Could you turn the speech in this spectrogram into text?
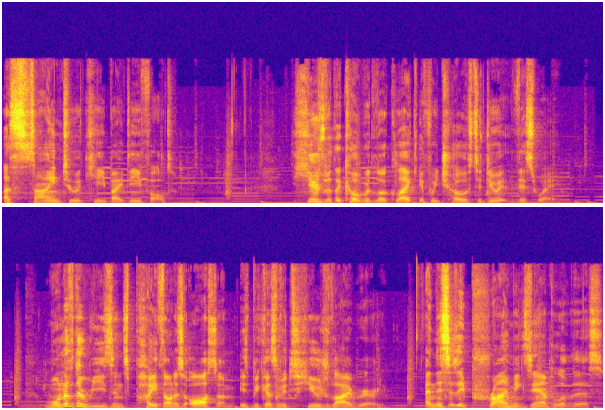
assigned to a key by default. Here's what the code would look like if we chose to do it this way. One of the reasons Python is awesome is because of its huge library, and this is a prime example of this.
